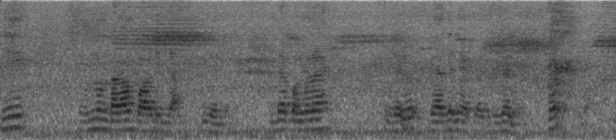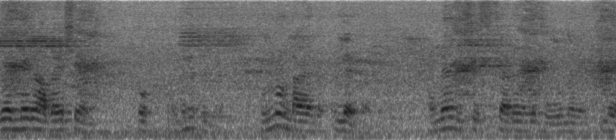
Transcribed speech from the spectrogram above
നീ ഒന്നും ഉണ്ടാകാൻ പാടില്ല. ഇതല്ലേ എന്റെ പങ്ങളെ? ഒരു വേദനയാക്കാതെ ഇല്ലല്ലോ? ഇത് എന്റെ ഒരു അപേക്ഷയാണ്? ഓ അങ്ങനെ ഒന്നും ഉണ്ടായത് ഇല്ലേ? എന്നെ വിശ്വസിച്ചാണ് നമ്മൾ പോകുന്നത്. ഇല്ലേ?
